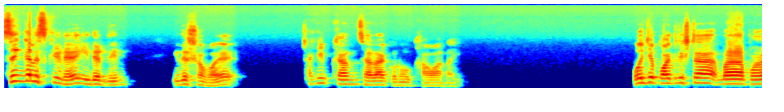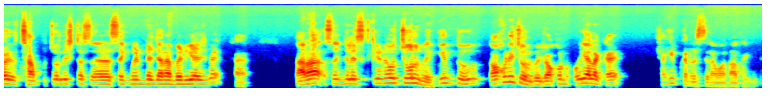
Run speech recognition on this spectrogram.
সিঙ্গেল স্ক্রিনে ঈদের দিন, ঈদের সময়ে শাকিব খান ছাড়া কোনো খাওয়া নাই। ওই যে পঁয়ত্রিশটা বা চল্লিশটা সেগমেন্টে যারা বেরিয়ে আসবে হ্যাঁ তারা সিঙ্গেল স্ক্রিনেও চলবে, কিন্তু তখনই চলবে যখন ওই এলাকায় শাকিব খানের সিনেমা না থাকবে।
